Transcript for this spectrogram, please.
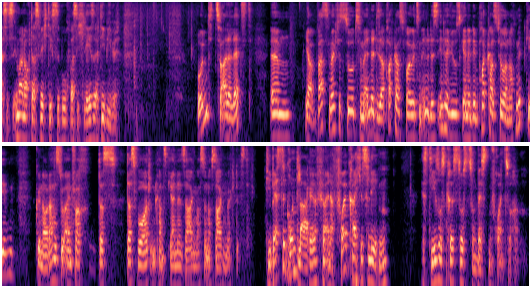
Das ist immer noch das wichtigste Buch, was ich lese, die Bibel. Und zu allerletzt, ähm, ja, was möchtest du zum Ende dieser Podcast-Folge, zum Ende des Interviews gerne dem Podcast-Hörer noch mitgeben? Genau, da hast du einfach das, das Wort und kannst gerne sagen, was du noch sagen möchtest. Die beste Grundlage für ein erfolgreiches Leben ist Jesus Christus zum besten Freund zu haben.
